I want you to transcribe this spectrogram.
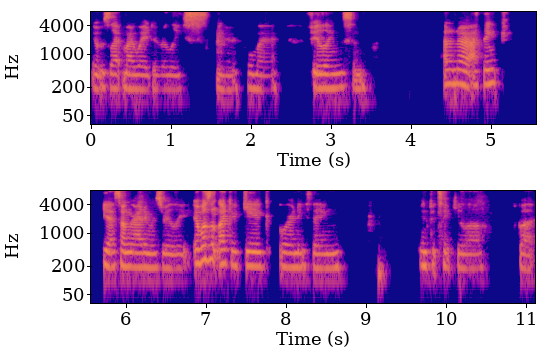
it was like my way to release, you know, all my feelings and I don't know, I think yeah, songwriting was really it wasn't like a gig or anything in particular, but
